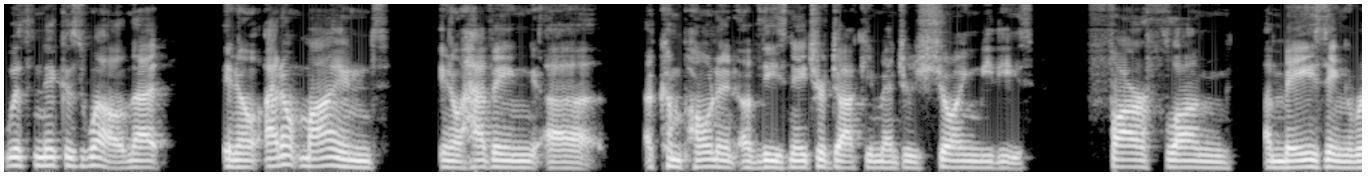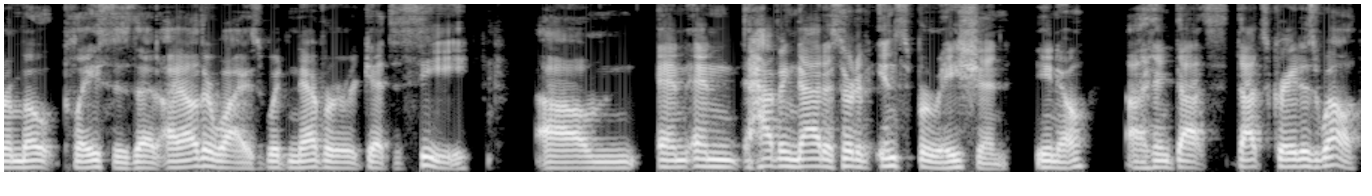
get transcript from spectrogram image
with Nick as well that you know I don't mind you know having uh, a component of these nature documentaries showing me these far flung, amazing, remote places that I otherwise would never get to see, um, and and having that as sort of inspiration. You know, I think that's that's great as well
